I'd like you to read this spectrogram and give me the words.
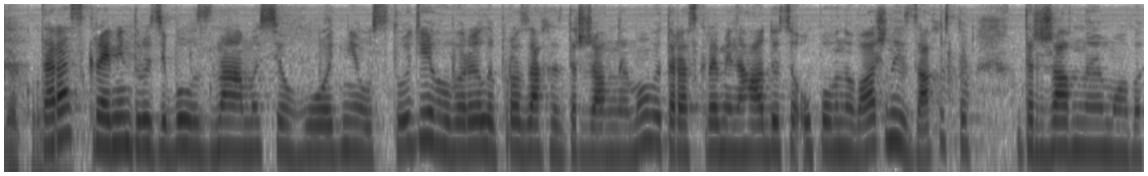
Дякую. Тарас Кремінь, друзі, був з нами сьогодні у студії. Говорили про захист державної мови. Тарас Кремінь нагадується уповноважений захисту державної мови.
